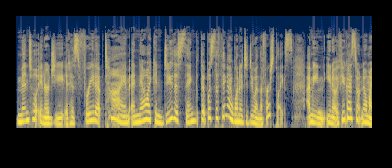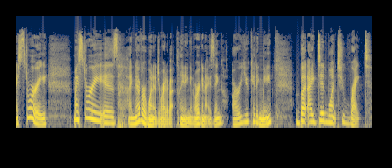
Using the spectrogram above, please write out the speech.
mental energy. It has freed up time. And now I can do this thing that was the thing I wanted to do in the first place. I mean, you know, if you guys don't know my story, my story is I never wanted to write about cleaning and organizing. Are you kidding me? But I did want to write.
